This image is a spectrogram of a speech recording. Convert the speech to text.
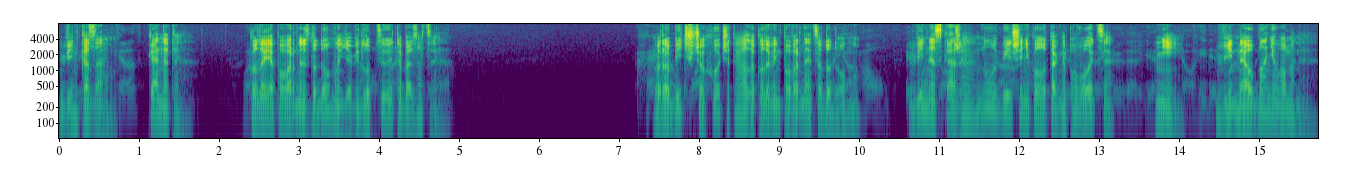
він казав: Кеннете, коли я повернусь додому, я відлупцюю тебе за це. Робіть, що хочете, але коли він повернеться додому, він не скаже: ну, більше ніколи так не поводься. Ні, він не обманював мене.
